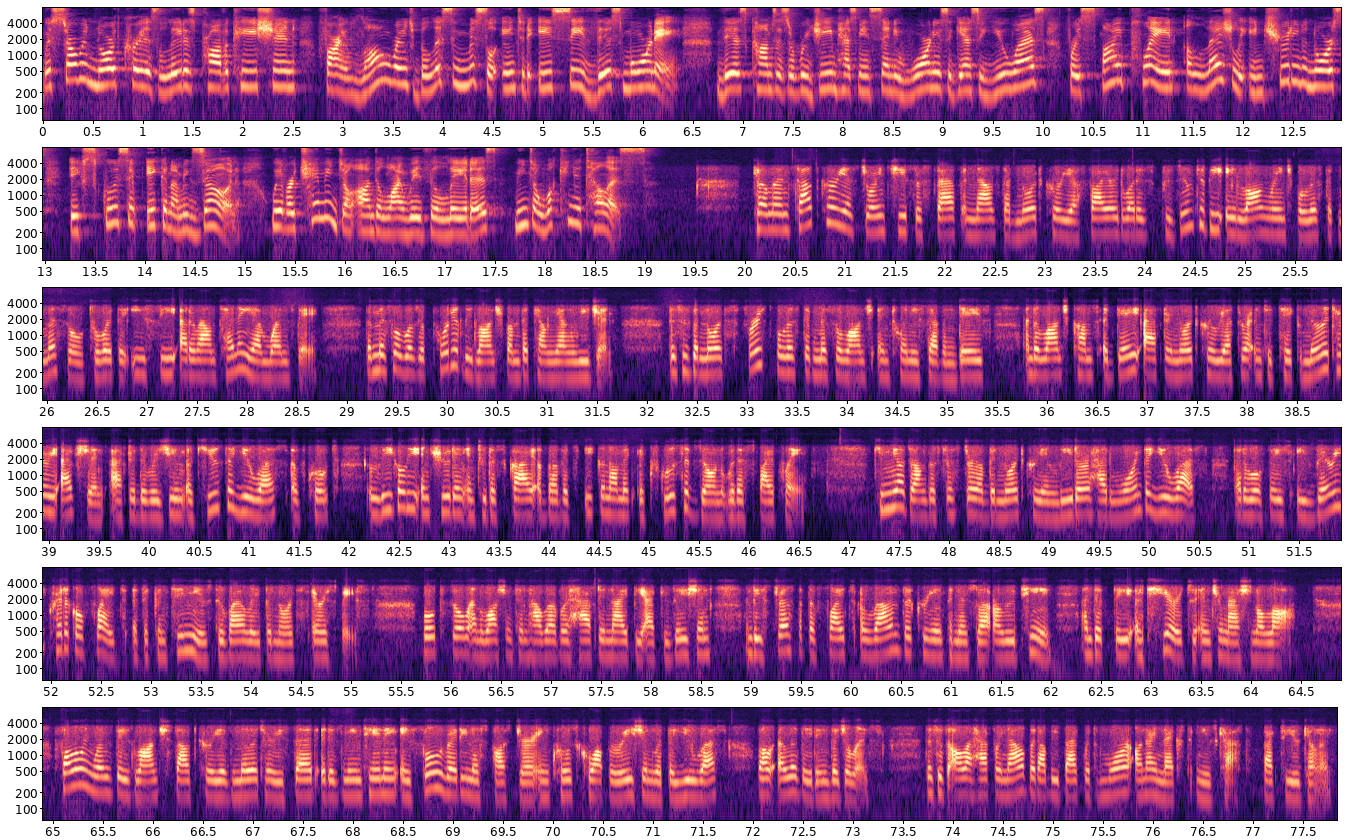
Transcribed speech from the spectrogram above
We start with North Korea's latest provocation, firing long-range ballistic missile into the East Sea this morning. This comes as the regime has been sending warnings against the U.S. for a spy plane allegedly intruding the North's exclusive economic zone. We have our Choi Min-jung on the line with the latest. Min-jung, what can you tell us? Kyung-eun, South Korea's Joint Chiefs of Staff announced that North Korea fired what is presumed to be a long-range ballistic missile toward the Sea at around 10 a.m. Wednesday. The missile was reportedly launched from the Pyongyang region. This is the North's first ballistic missile launch in 27 days, and the launch comes a day after North Korea threatened to take military action after the regime accused the U.S. of, quote, illegally intruding into the sky above its economic exclusive zone with a spy plane. Kim Yo-jong, the sister of the North Korean leader, had warned the U.S. that it will face a very critical flight if it continues to violate the North's airspace. Both Seoul and Washington, however, have denied the accusation, and they stress that the flights around the Korean peninsula are routine and that they adhere to international law. Following Wednesday's launch, South Korea's military said it is maintaining a full readiness posture in close cooperation with the U.S. while elevating vigilance. This is all I have for now, but I'll be back with more on our next newscast. Back to you, Kyung-eun.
